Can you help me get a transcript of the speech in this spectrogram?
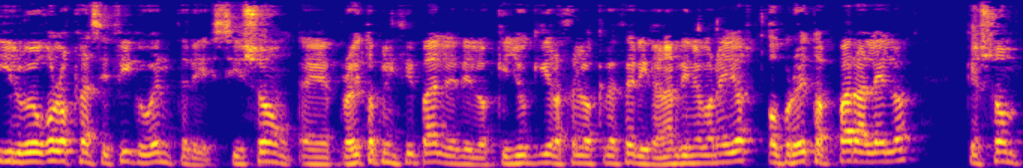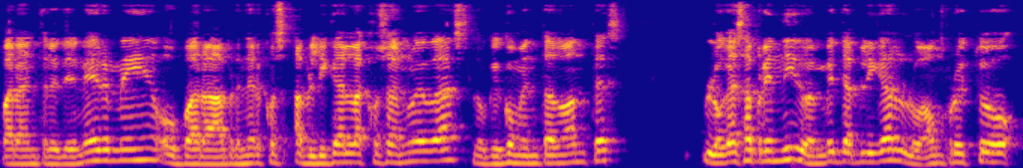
y luego los clasifico entre si son eh, proyectos principales de los que yo quiero hacerlos crecer y ganar dinero con ellos, o proyectos paralelos que son para entretenerme o para aprender cosas, aplicar las cosas nuevas, lo que he comentado antes, lo que has aprendido, en vez de aplicarlo a un proyecto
